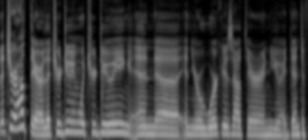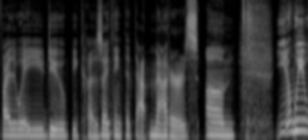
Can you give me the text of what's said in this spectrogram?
that you're out there, that you're doing what you're doing, and uh, and your work is out there, and you identify the way you do because I think that that matters. Um, you know, we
